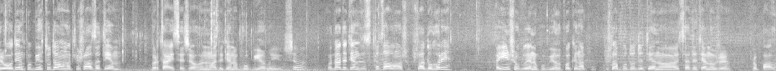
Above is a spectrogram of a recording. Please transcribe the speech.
Один побіг туди, вона пішла за тим. Вертається цього немає, дитина побігла і все. Одна дитина сказала, що пішла до гори, а інша в долину побігла. Поки вона пішла по ту дитину, а ця дитина вже пропала.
